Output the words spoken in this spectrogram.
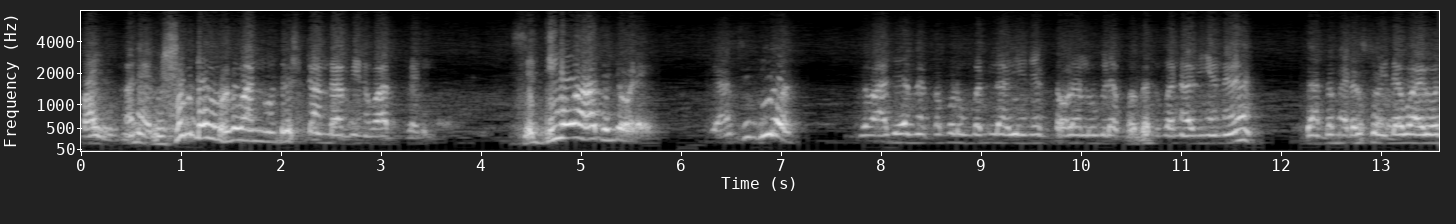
પાયો. અને ઋષભદેવ ભગવાનનું દ્રષ્ટાંત આપીને વાત કરી. સિદ્ધિઓ હાથ જોડે. ત્યાં સિદ્ધિઓ જો. આજે અમે કપડું બદલાવીને એક ટોળા લુગડે ભગત બનાવીએ ને ત્યાં તમે રસોઈ દવા આવ્યો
